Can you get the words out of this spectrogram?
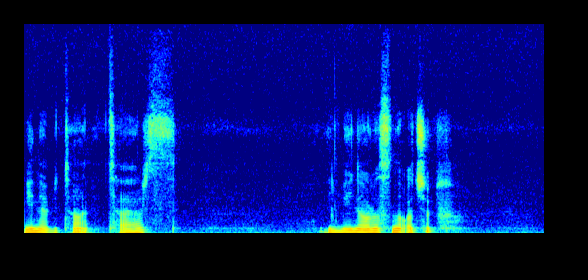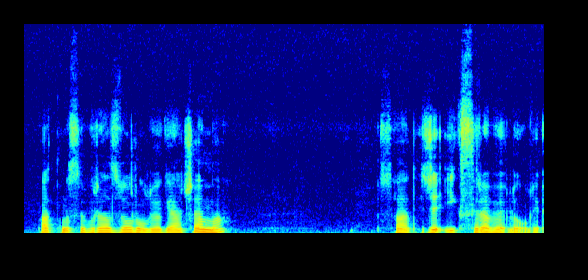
Yine bir tane ters. ilmeğin arasını açıp batması biraz zor oluyor gerçi ama Sadece ilk sıra böyle oluyor.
